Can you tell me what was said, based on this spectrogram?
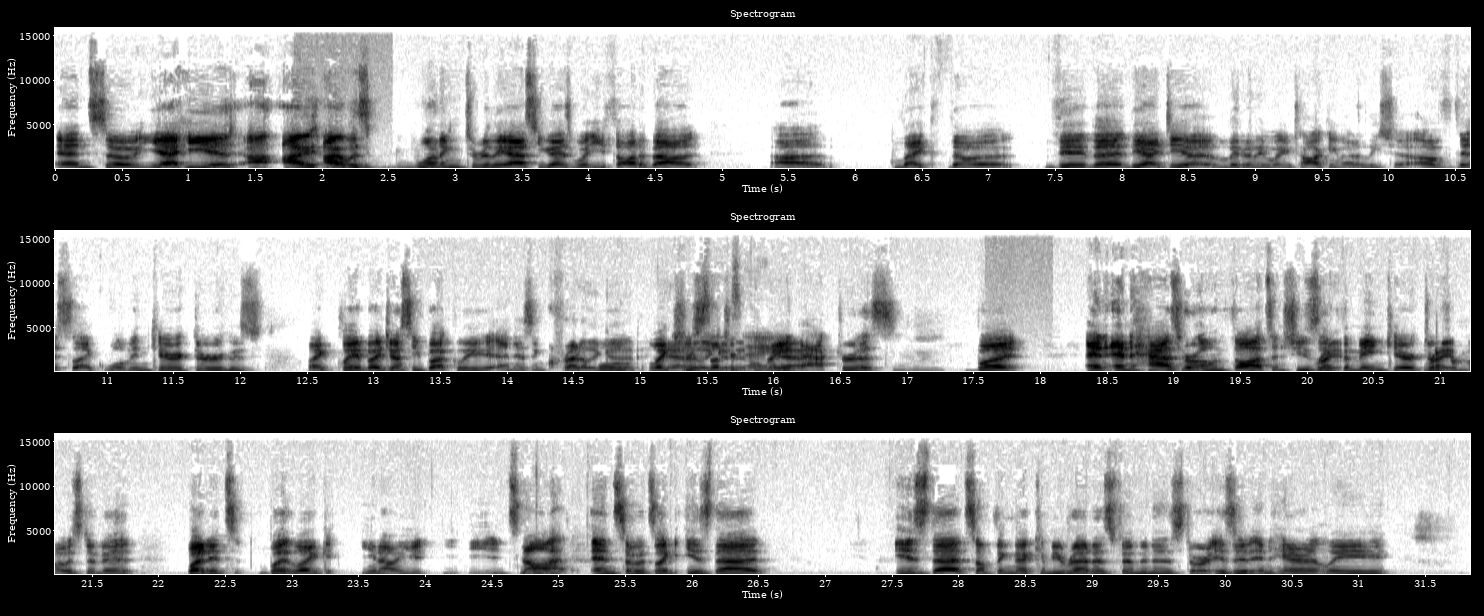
and so yeah he is I, I i was wanting to really ask you guys what you thought about uh like the the the the idea literally what you're talking about alicia of this like woman character who's like played by jessie buckley and is incredible good. like Yeah. she's Really such good. a great Yeah. actress Mm-hmm. but and and has her own thoughts and she's like the main character Right. for most of it but it's but like you know you, it's not and so it's like is that is that something that can be read as feminist or is it inherently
